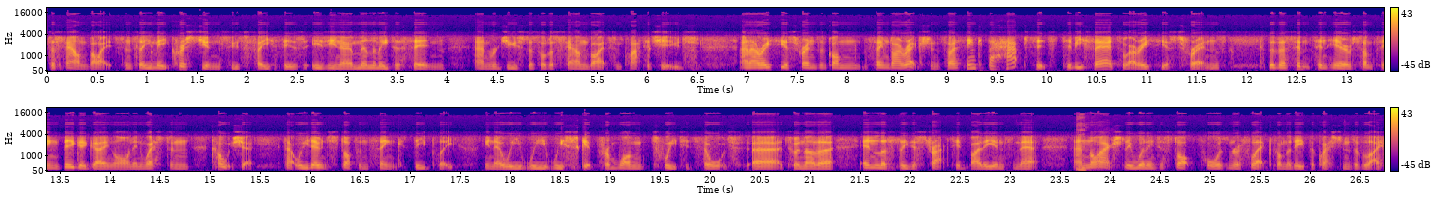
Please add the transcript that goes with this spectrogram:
to sound bites. And so you meet Christians whose faith is, is you know, millimeter thin and reduced to sort of sound bites and platitudes. And our atheist friends have gone the same direction. So I think perhaps it's, to be fair to our atheist friends, there's a symptom here of something bigger going on in Western culture that we don't stop and think deeply. You know, we, we, we skip from one tweeted thought uh, to another, endlessly distracted by the internet, and not actually willing to stop, pause, and reflect on the deeper questions of life.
